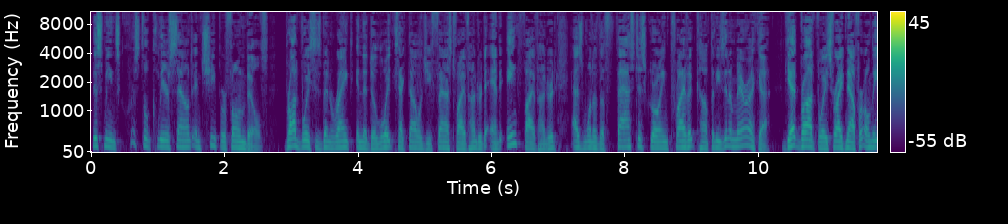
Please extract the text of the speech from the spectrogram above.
This means crystal clear sound and cheaper phone bills. Broadvoice has been ranked in the Deloitte Technology Fast 500 and Inc. 500 as one of the fastest growing private companies in America. Get Broadvoice right now for only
